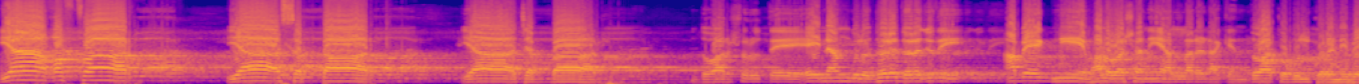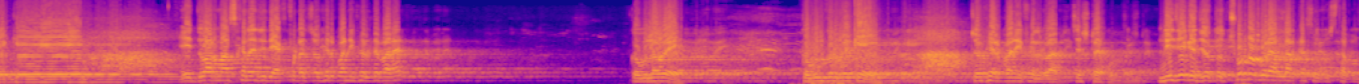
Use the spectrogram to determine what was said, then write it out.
ইয়া গফফার। ইয়া সত্তার। ইয়া জব্বার। দোয়ার শুরুতে এই নামগুলো ধরে ধরে যদি আবেগ নিয়ে, ভালোবাসা নিয়ে আল্লাহরে ডাকেন, দোয়া কবুল করে নিবে কে? এই দোয়ার মাঝখানে যদি এক ফোঁটা চোখের পানি ফেলতে পারেন কবুল হবে? কবুল করবে কে? চোখের পানি ফেলবার চেষ্টা করবেন। নিজেকে যত ছোট করে আল্লাহর কাছে উপস্থাপন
